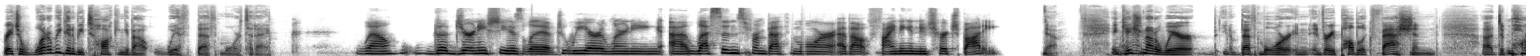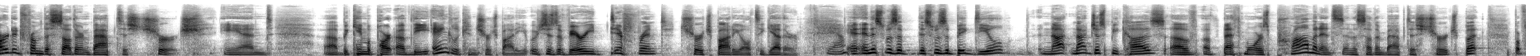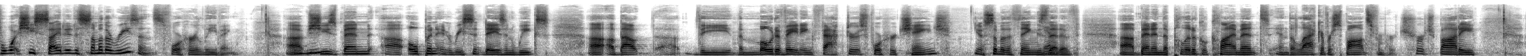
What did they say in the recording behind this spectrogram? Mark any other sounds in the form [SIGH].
Rachel, what are we going to be talking about with Beth Moore today? well, the journey she has lived. We are learning uh, lessons from Beth Moore about finding a new church body. Yeah. In case you're not aware, you know Beth Moore, in, in very public fashion, uh, departed from the Southern Baptist Church and uh, became a part of the Anglican church body, which is a very different church body altogether. Yeah. And, and this was a this was a big deal, not not just because of of Beth Moore's prominence in the Southern Baptist Church, but but for what she cited as some of the reasons for her leaving. Uh, She's been uh, open in recent days and weeks uh, about uh, the the motivating factors for her change. You know, some of the things Yeah. that have uh, been in the political climate and the lack of response from her church body.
